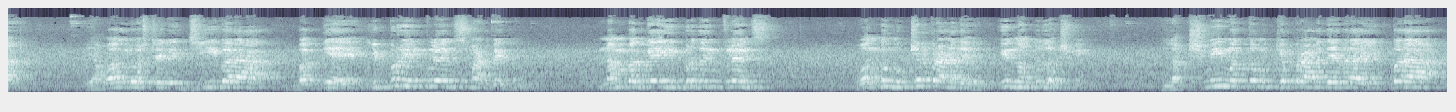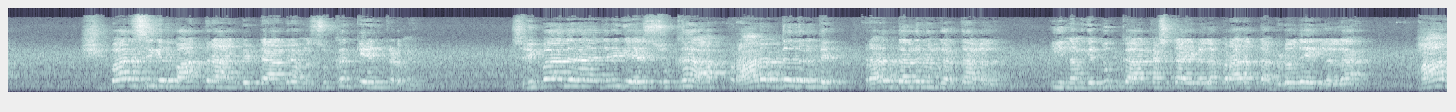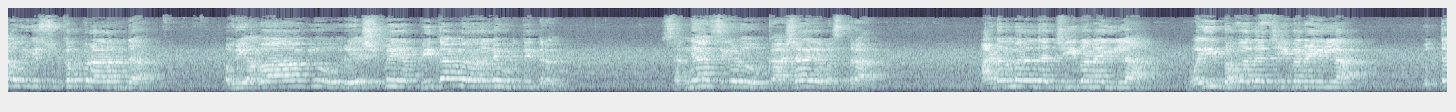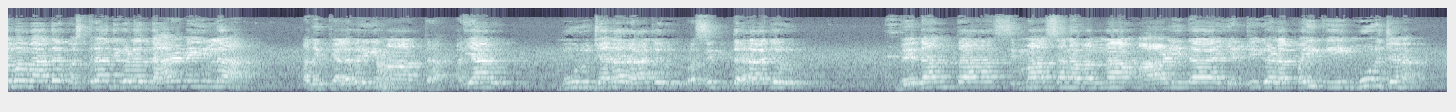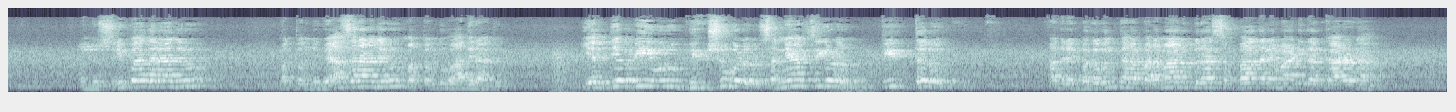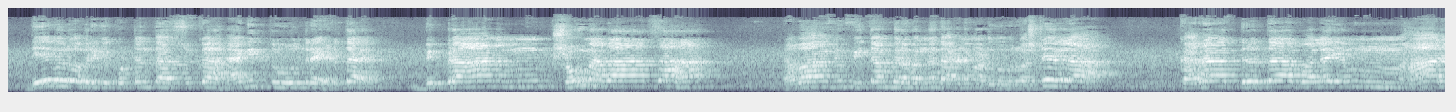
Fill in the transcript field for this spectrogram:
ಯಾವಾಗಲೂ ಅಷ್ಟೇ ಜೀವರ ಬಗ್ಗೆ ಇಬ್ರು ಇನ್ಫ್ಲೂಯೆನ್ಸ್ ಮಾಡಬೇಕು. ನಮ್ಮ ಬಗ್ಗೆ ಇಬ್ರದ್ದು ಇನ್ಫ್ಲೂಯೆನ್ಸ್ ಒಂದು ಮುಖ್ಯ ಪ್ರಾಣದೇವರು, ಇನ್ನೊಂದು ಲಕ್ಷ್ಮಿ. ಲಕ್ಷ್ಮಿ ಮತ್ತು ಮುಖ್ಯ ಪ್ರಾಣದೇವರ ಇಬ್ಬರ ಶಿಫಾರಸಿಗೆ ಪಾತ್ರ ಆಗ್ಬಿಟ್ಟ ಅಂದ್ರೆ ಅವನ ಸುಖಕ್ಕೆ ಏನು ಕಡಿಮೆ? ಶ್ರೀಪಾದರಾಜರಿಗೆ ಸುಖ ಪ್ರಾರಬ್ಧದಂತೆ. ಪ್ರಾರಬ್ಧ ಅಂದ್ರೆ ನಮ್ಗೆ ಅರ್ಥ ಆಗಲ್ಲ. ಈ ನಮಗೆ ದುಃಖ, ಕಷ್ಟ ಇವೆಲ್ಲ ಪ್ರಾರಬ್ಧ, ಬಿಡೋದೇ ಇಲ್ಲಲ್ಲ. ಹಾಗ ಅವರಿಗೆ ಸುಖ ಪ್ರಾರಬ್ಧ. ಅವ್ರು ಯಾವಾಗಲೂ ರೇಷ್ಮೆಯ ಪೀತಾಂಬರವನ್ನೇ ಹುಡ್ತಿದ್ರಂತೆ ಸನ್ಯಾಸಿಗಳು ಕಾಷಾಯ ವಸ್ತ್ರ. ಆಡಂಬರದ ಜೀವನ ಇಲ್ಲ, ವೈಭವದ ಜೀವನ ಇಲ್ಲ, ಉತ್ತಮವಾದ ವಸ್ತ್ರಾದಿಗಳ ಧಾರಣೆ ಇಲ್ಲ. ಅದು ಕೆಲವರಿಗೆ ಮಾತ್ರ. ಅದ್ಯಾರು ಮೂರು ಜನ ರಾಜರು, ಪ್ರಸಿದ್ಧ ರಾಜರು. ವೇದಾಂತ ಸಿಂಹಾಸನವನ್ನ ಆಳಿದ ಯತಿಗಳ ಪೈಕಿ ಮೂರು ಜನ. ಒಂದು ಶ್ರೀಪಾದರಾಜರು ಮತ್ತೊಂದು ವ್ಯಾಸರಾಜರು, ಮತ್ತೊಂದು ವಾದಿರಾಜರು. ಯದ್ಯಪಿ ಇವರು ಭಿಕ್ಷುಗಳು, ಸನ್ಯಾಸಿಗಳು, ತೀರ್ಥರು. ಆದರೆ ಭಗವಂತನ ಪರಮಾನುಗ್ರಹ ಸಂಪಾದನೆ ಮಾಡಿದ ಕಾರಣ ದೇವರು ಅವರಿಗೆ ಕೊಟ್ಟಂತಹ ಸುಖ ಹೇಗಿತ್ತು ಅಂದ್ರೆ ಹೇಳ್ತಾರೆ ಬಿಭ್ರಾಣಂ ಕ್ಷೌಮವಾಸ. ಯಾವಾಗಲೂ ಪೀತಾಂಬರವನ್ನ ಧಾರಣೆ ಮಾಡುವವರು. ಅಷ್ಟೇ ಅಲ್ಲ ಕರದೃತ ವಲಯಂ ಹಾರ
